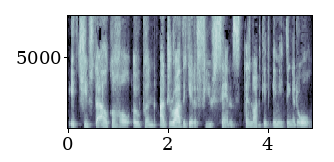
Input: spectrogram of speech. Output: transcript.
it keeps the alcohol open. I'd rather get a few cents than not get anything at all.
